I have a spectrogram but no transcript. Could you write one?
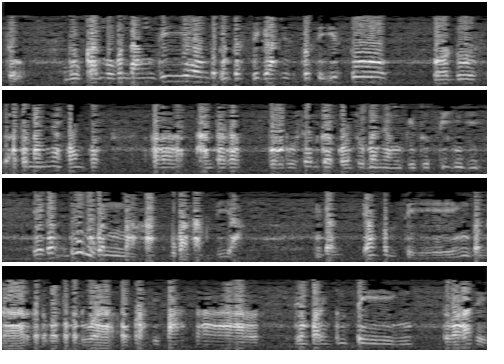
itu bukan memenang dia untuk investigasi seperti itu. Produs apa namanya ongkos uh, antara produsen ke konsumen yang begitu tinggi. Ya kan? Itu bukan hak bukan hak dia. Ya kan? Yang penting benar kata bapak kedua operasi pasar. Itu yang paling penting. Terima kasih.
